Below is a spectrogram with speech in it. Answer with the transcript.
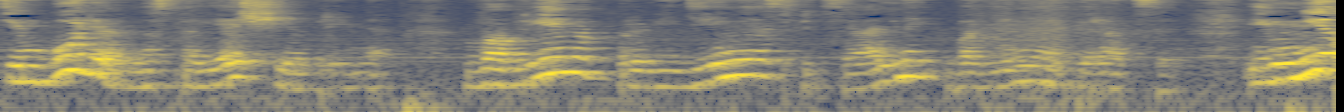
тем более в настоящее время, во время проведения специальной военной операции. И мне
